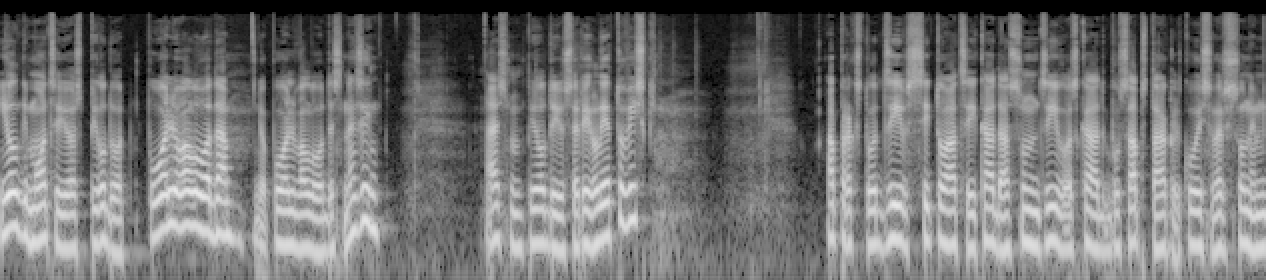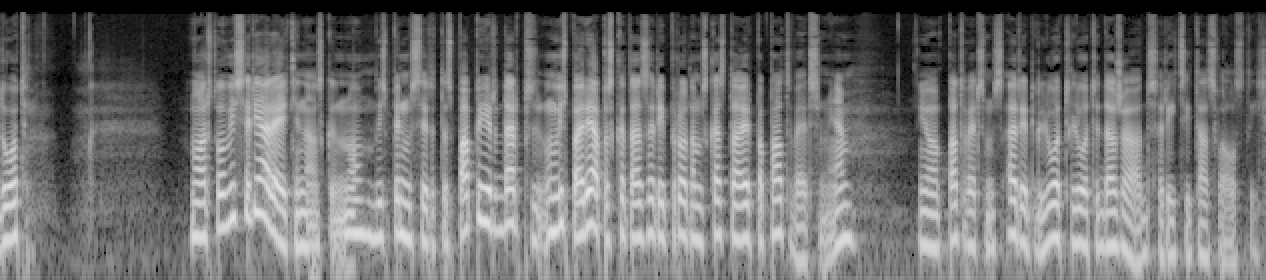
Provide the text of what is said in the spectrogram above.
Ilgi mocījos pildot poļu valodā, jo poļu valodu es nezinu. Esmu pildījusi arī lietuviski. Aprakstot dzīves situāciju, kādā sunim dzīvos, kādi būs apstākļi, ko es varu sunim dot. Nu, ar to viss ir jārēķinās. Ka, nu, vispirms ir tas papīra darbs, un vispār jāpaskatās arī, protams, kas tā ir pa patvērsmi. Ja? Jo patvērsmes arī ir ļoti, ļoti dažādas arī citās valstīs.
